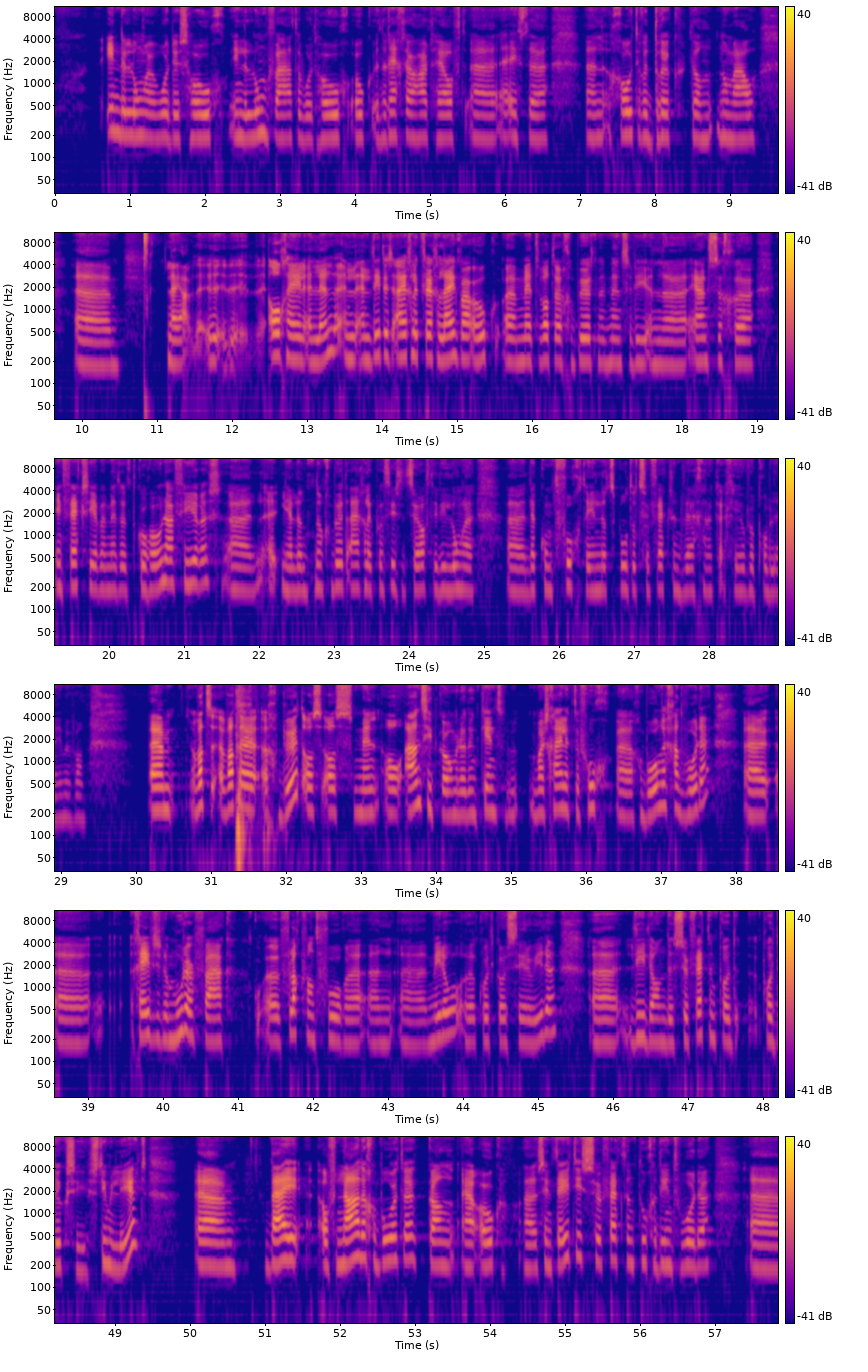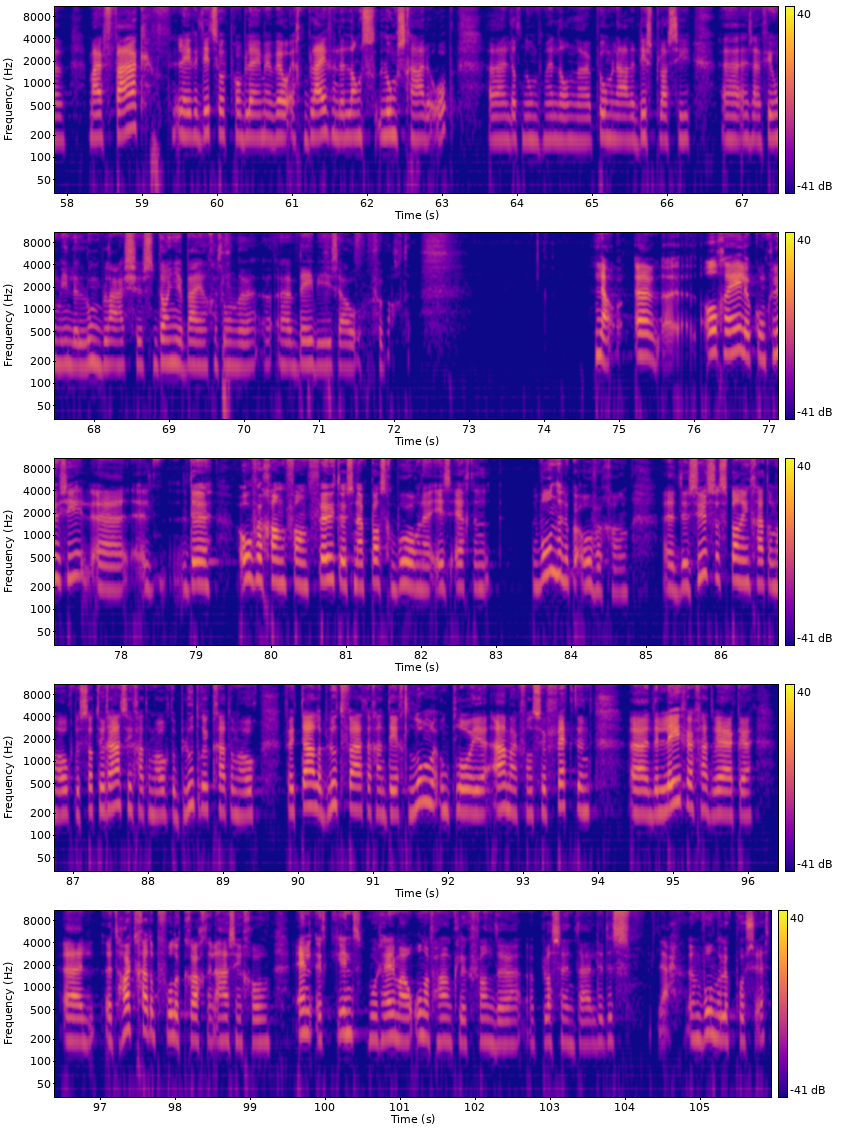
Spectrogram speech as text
in de longen wordt dus hoog, in de longvaten wordt hoog. Ook de rechterharthelft uh, heeft een grotere druk dan normaal. Uh, nou ja, algehele ellende. En, en, dit is eigenlijk vergelijkbaar ook met wat er gebeurt met mensen die een ernstige infectie hebben met het coronavirus. Ja, dan, dan, gebeurt eigenlijk precies hetzelfde. Die longen, daar komt vocht in, dat spoelt het surfactant weg en daar krijg je heel veel problemen van. Um, wat, wat, er gebeurt als, als men al aanziet komen dat een kind waarschijnlijk te vroeg geboren gaat worden, geven ze de moeder vaak vlak van tevoren een uh, middel, uh, corticosteroïden, die dan de surfactantproductie stimuleert. Um, bij of na de geboorte kan er ook synthetisch surfactant toegediend worden. Uh, maar vaak levert dit soort problemen wel echt blijvende longschade op. Uh, dat noemt men dan pulmonale dysplasie. er zijn veel minder longblaasjes dan je bij een gezonde baby zou verwachten. Nou, algehele conclusie. de overgang van foetus naar pasgeborene is echt een wonderlijke overgang. Uh, de zuurstofspanning gaat omhoog, de saturatie gaat omhoog, de bloeddruk gaat omhoog, fetale bloedvaten gaan dicht, longen ontplooien, aanmaak van surfactant, uh, de lever gaat werken, uh, het hart gaat op volle kracht en asynchroon en het kind wordt helemaal onafhankelijk van de placenta. Dit is ja, een wonderlijk proces.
